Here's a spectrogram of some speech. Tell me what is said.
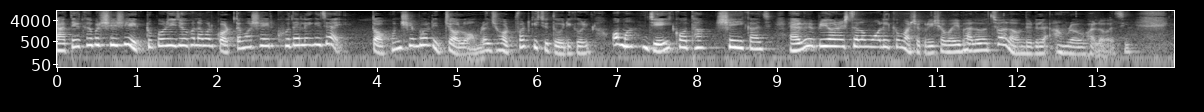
রাতের খাবার শেষে একটু পরেই যখন আমার কর্তামশাইয়ের ক্ষুধা লেগে যায়, তখন সে বলে, চলো, আমরা ঝটফট কিছু তৈরি করি। ও মা, যেই কথা, সেই কাজ। হ্যালো এভরিওয়ান, আসসালামু আলাইকুম। আশা করি সবাই ভালো আছো। আলহামদুলিল্লাহ, আমরাও ভালো আছি।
